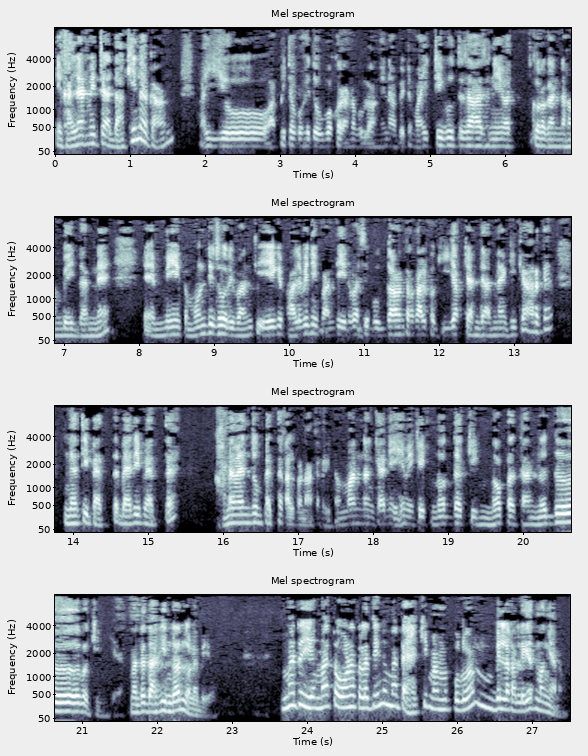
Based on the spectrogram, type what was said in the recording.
ඒ කල්යාණ මිත්‍යා දකින්නකම් අයියෝ අපිට කොහෙද උව කරන්න පුළුවන්? එන අපිට මෛත්‍රී බුද්ධ සාසනයවත් කරගන්න හම්බෙයිද නැහැ. මේක මොන්ටිසෝරි පන්ති ඒකේ පළවෙනි පන්ති ඊට පස්සේ බුද්ධාන්තර කල්ප කීයක් යන්නේ නැහැ. කික අරක නැති පැත්ත බැරි පැත්ත කණවැන්දුම් පැත්ත කල්පනා කරගෙන මම නම් කියන්නේ එහෙම එකෙක් නොදකින් නොපතන් නදවකින් මට දකින්නවත් නොලැබේ මට මට ඕන කළ තියෙන මට හැකි මම පුළුවන් බෙල්ල කල්ල ගියත් මං යනවා.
